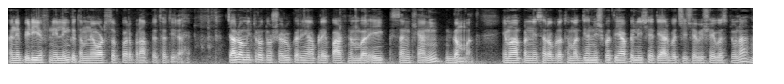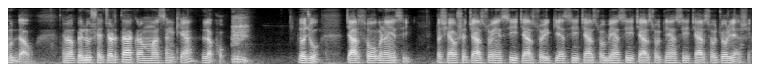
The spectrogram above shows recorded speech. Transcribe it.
અને પીડીએફની લિંક તમને વોટ્સઅપ પર પ્રાપ્ત થતી રહે. ચાલો મિત્રો, તો શરૂ કરીએ આપણે પાઠ નંબર એક, સંખ્યાની ગમત. એમાં આપણને સર્વપ્રથમ અધ્યયન નિષ્પત્તિ આપેલી છે, ત્યાર પછી છે વિષય વસ્તુના મુદ્દાઓ. એમાં પેલું છે ચડતા ક્રમમાં સંખ્યા લખો. તો જુઓ, ચારસો ઓગણએંસી, પછી આવશે ચારસો એંસી, ચારસો એક્યાસી, ચારસો બ્યાસી, ચારસો ત્યાંસી, ચારસો ચોર્યાસી.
